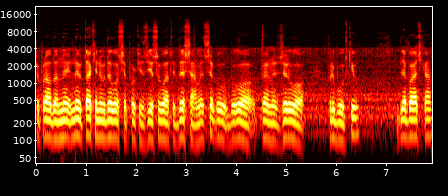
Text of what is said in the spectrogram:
Щоправда, не, не так і не вдалося поки з'ясувати, де саме. Це бу- було певне джерело прибутків для батька.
